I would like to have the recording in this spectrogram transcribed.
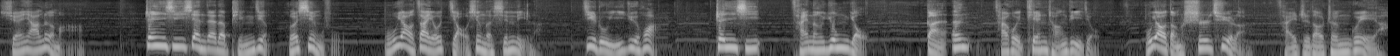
悬崖勒马，珍惜现在的平静和幸福，不要再有侥幸的心理了。记住一句话：珍惜才能拥有，感恩才会天长地久。不要等失去了才知道珍贵呀。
